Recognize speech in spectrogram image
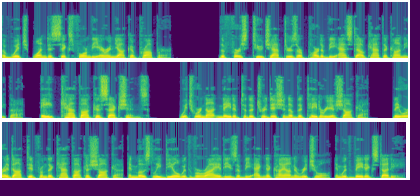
of which, one to six form the Aranyaka proper. The first two chapters are part of the Astau Kathakani the eight Kathaka sections, which were not native to the tradition of the Taittiriya Shaka. They were adopted from the Kathaka Shaka, and mostly deal with varieties of the Agnikayana ritual, and with Vedic study.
